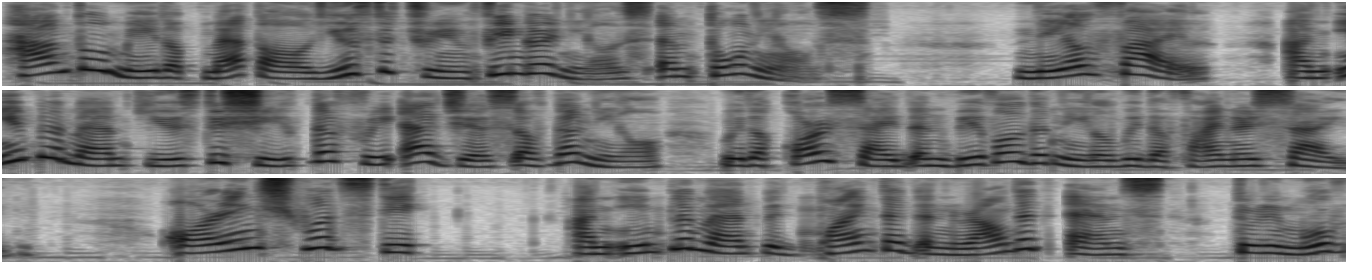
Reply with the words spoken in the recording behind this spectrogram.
handle made of metal used to trim fingernails and toenails. Nail file, an implement used to shape the free edges of the nail with a coarse side and bevel the nail with a finer side. Orange wood stick, an implement with pointed and rounded ends to remove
